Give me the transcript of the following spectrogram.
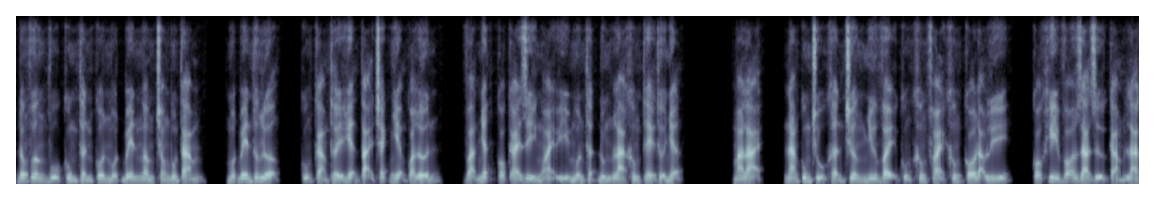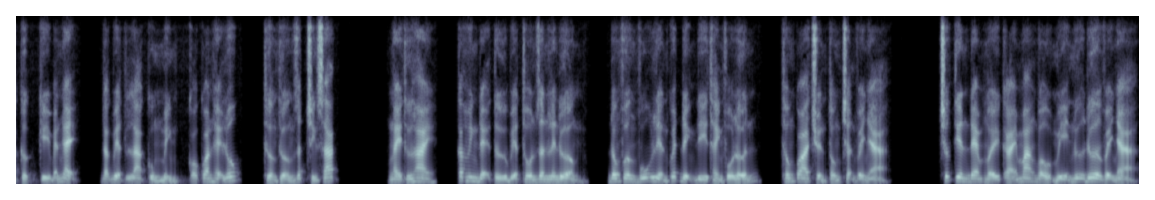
Đông vương vũ cùng thần côn một bên ngâm trong bồn tắm, một bên thương lượng, cũng cảm thấy hiện tại trách nhiệm quá lớn, vạn nhất có cái gì ngoài ý muốn thật đúng là không thể thừa nhận. Mà lại, nam cung trụ khẩn trương như vậy cũng không phải không có đạo lý, có khi võ giả dự cảm là cực kỳ bén nhạy, đặc biệt là cùng mình có quan hệ lúc, thường thường rất chính xác. Ngày thứ hai, các huynh đệ từ biệt thôn dân lên đường, đông phương vũ liền quyết định đi thành phố lớn, thông qua truyền thống trận về nhà. Trước tiên đem mấy cái mang bầu mỹ nữ đưa về nhà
